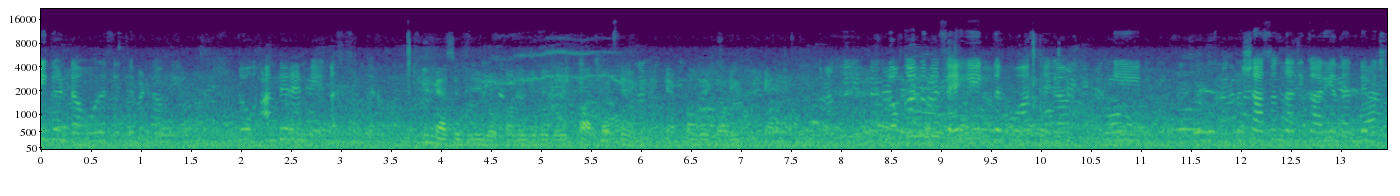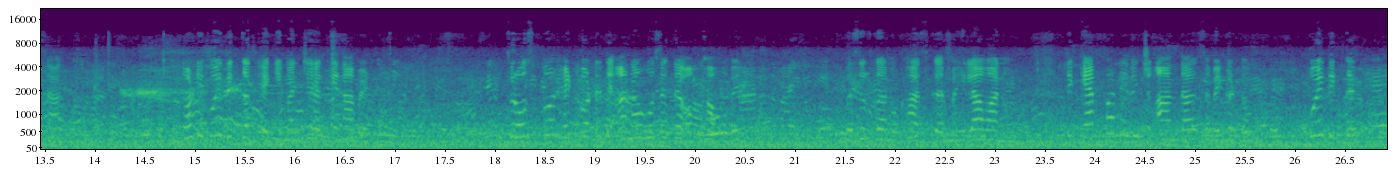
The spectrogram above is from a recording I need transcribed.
ਇੱਕ ਘੰਟਾ ਹੋਰ ਅਸੀਂ ਇੱਥੇ ਬੈਠਾਂਗੇ। ਲੋਕ ਆਉਂਦੇ ਰਹਿਣਗੇ ਅਸੀਂ ਸੁਣਦੇ ਰਹਾਂਗੇ। ਕੀ ਮੈਸੇਜ ਜੀ ਲੋਕਾਂ ਦੇ ਜਿਹੜੇ ਲੋਕ ਘਰ ਬੈਠੇ ਹੈਗੇ ਨੇ ਕੈਂਪਾਂ ਦੇ ਅਕੋਰਡਿੰਗ ਕੀ ਕਹਿਣਾ ਚਾਹੁੰਦੇ ਲੋਕਾਂ ਨੂੰ ਬਸ ਇਹ ਇੱਕ ਦਰਖਾਸਤ ਹੈਗਾ ਕਿ ਪ੍ਰਸ਼ਾਸਨ ਦਾ ਅਧਿਕਾਰੀਆਂ ਦਾ ਦੇ ਵਿੱਚ ਸਾਥ। ਤੁਹਾਡੀ ਕੋਈ ਦਿੱਕਤ ਹੈ ਕਿ ਮਨ 'ਚ ਰੱਖ ਕੇ ਨਾ ਬੈਠੋ। ਫਿਰੋਜ਼ਪੁਰ ਹੈੱਡਕੁਆਟਰ ਤੇ ਆਣਾ ਹੋ ਸਕਦਾ ਔਖਾ ਹੋਵੇ। ਬਜ਼ੁਰਗਾਂ ਨੂੰ ਖਾਸ ਕਰ ਮਹਿਲਾਵਾਂ ਨੂੰ। ਤੇ ਕੈਂਪਾਂ ਦੇ ਵਿੱਚ ਆਉਣ ਦਾ ਸਮੇਂ ਕੱਢੋ। ਕੋਈ ਦਿੱਕਤ ਹੈ?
